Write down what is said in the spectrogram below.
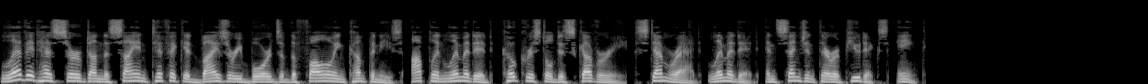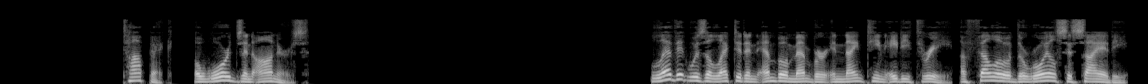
Levitt has served on the scientific advisory boards of the following companies, Oplin Limited, Cocrystal Discovery, Stemrad, Limited, and Sengent Therapeutics, Inc. Awards and honors Levitt was elected an EMBO member in 1983, a Fellow of the Royal Society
